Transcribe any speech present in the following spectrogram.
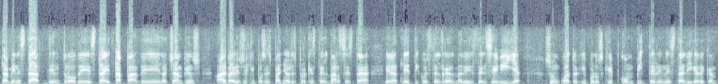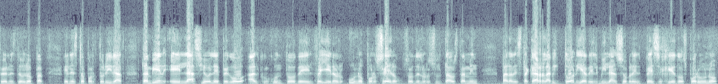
también está dentro de esta etapa de la Champions. Hay varios equipos españoles porque está el Barça, está el Atlético, está el Real Madrid, está el Sevilla. Son cuatro equipos los que compiten en esta Liga de Campeones de Europa en esta oportunidad. También el Lazio le pegó al conjunto del Feyenoord 1 por 0. Son de los resultados también para destacar la victoria del Milán sobre el PSG 2 por 1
